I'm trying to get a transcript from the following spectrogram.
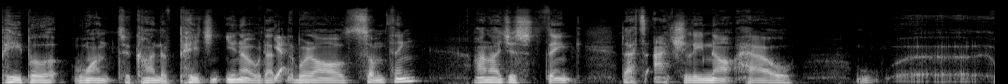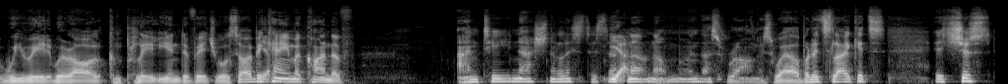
people want to kind of pigeon. You know that Yeah. we're all something, and I just think that's actually not how uh, we really. We're all completely individual. So I became a kind of anti-nationalist. Is that Yeah. no, no, mm, that's wrong as well. But it's like it's, it's just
